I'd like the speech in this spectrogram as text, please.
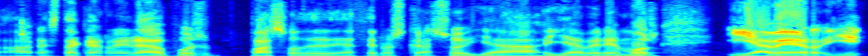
ahora esta carrera, pues paso de haceros caso y ya, ya veremos. Y a ver, y,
